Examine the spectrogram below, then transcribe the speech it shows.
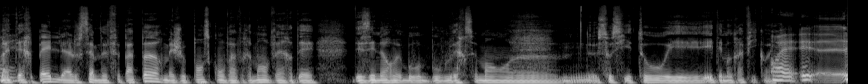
m'interpelle. Alors, ça me fait pas peur, mais je pense qu'on va vraiment vers des, énormes bou- bouleversements euh, sociétaux et, et démographiques. ouais. Ouais, et,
